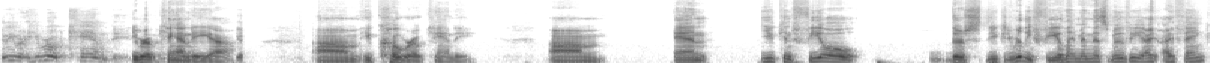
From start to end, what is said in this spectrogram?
He, he wrote Candy. He wrote Candy, yeah. Yeah. Um, he co-wrote Candy. Um, and you can feel there's you can really feel him in this movie, I, I think.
